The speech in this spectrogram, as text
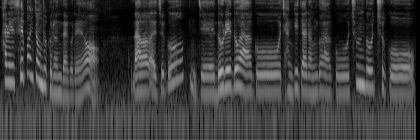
하루에 세 번 정도 그런다 그래요. 나와가지고 이제 노래도 하고 장기자랑도 하고 춤도 추고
